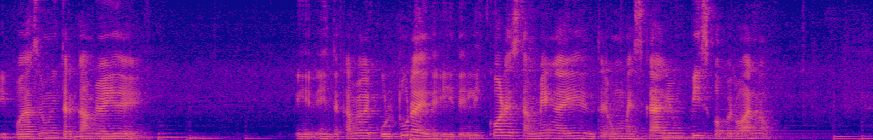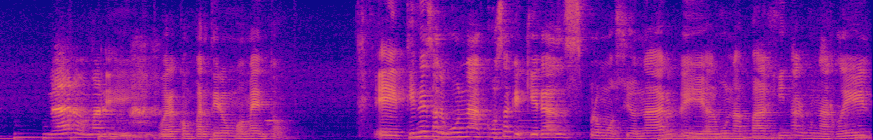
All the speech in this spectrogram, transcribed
y poder hacer un intercambio ahí de, intercambio de cultura y de, licores también ahí entre un mezcal y un pisco peruano. Claro, Marco. Eh, poder compartir un momento. Eh, ¿Tienes alguna cosa que quieras promocionar? Eh, ¿Alguna página, alguna red,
